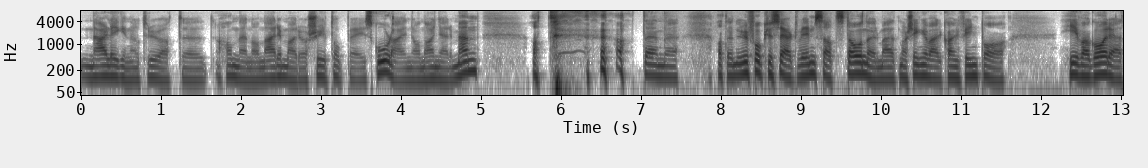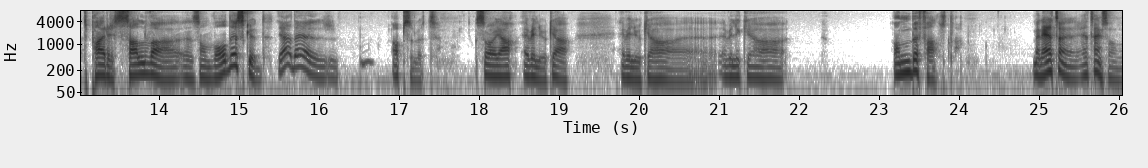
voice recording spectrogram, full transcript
nærliggende å tro at uh, han er noe nærmere å skyte opp i skolen enn noen andre, men at, at, en, eh, at en ufokusert, vimsatt stoner med et maskingevær kan finne på å hive av gårde et par salver eh, som vådeskudd, ja, det er absolutt. Så ja, jeg vil jo ikke ha Jeg vil jo ikke ha eh, Jeg vil ikke ha anbefalt det. Men jeg, tenker, tenker sånn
